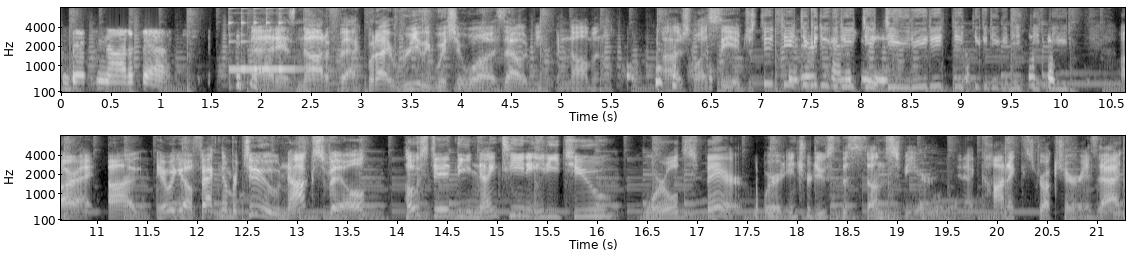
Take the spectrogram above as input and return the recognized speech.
That's not a fact. That is not a fact, but I really wish it was. That would be phenomenal. I just want to see him just. All right, uh, here we go. Fact number two Knoxville hosted the 1982 World's Fair, where it introduced the Sunsphere, an iconic structure. Is that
